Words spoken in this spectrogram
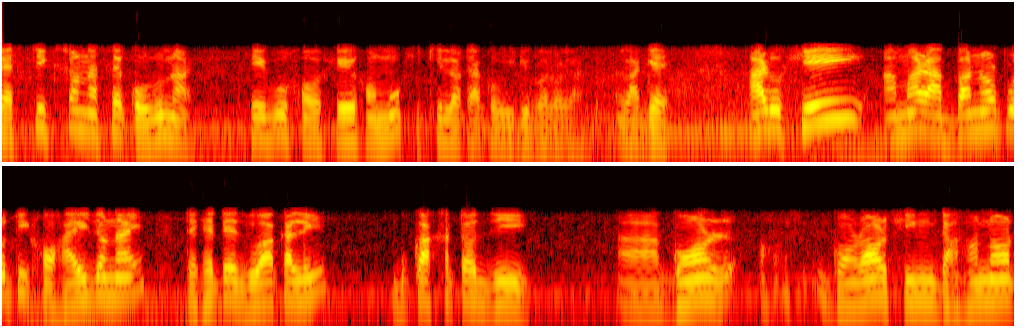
ৰেষ্ট্ৰিকশ্যন আছে কৰোণাৰ সেইবোৰ সেইসমূহ শিথিলতা কৰি দিব লাগে। আৰু সেই আমাৰ আহ্বানৰ প্ৰতি সঁহাৰি জনাই তেখেতে যোৱাকালি বোকাখাটত যি গঁড় গঁড়ৰ শিং দাহনত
